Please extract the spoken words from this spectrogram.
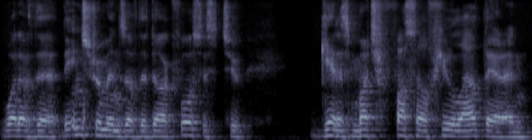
one of the the instruments of the dark forces to get as much fossil fuel out there and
